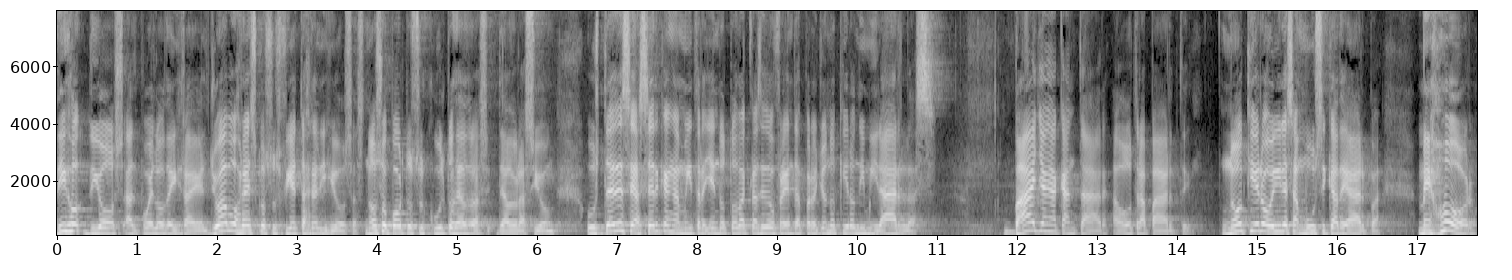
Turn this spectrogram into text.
Dijo Dios al pueblo de Israel, yo aborrezco sus fiestas religiosas, no soporto sus cultos de adoración. Ustedes se acercan a mí trayendo toda clase de ofrendas, pero yo no quiero ni mirarlas. Vayan a cantar a otra parte. No quiero oír esa música de arpa. Mejor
